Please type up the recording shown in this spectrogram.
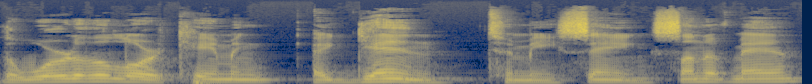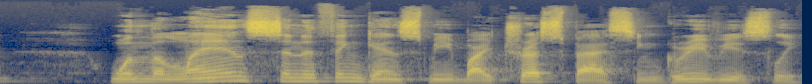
The word of the Lord came again to me, saying, Son of man, when the land sinneth against me by trespassing grievously,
